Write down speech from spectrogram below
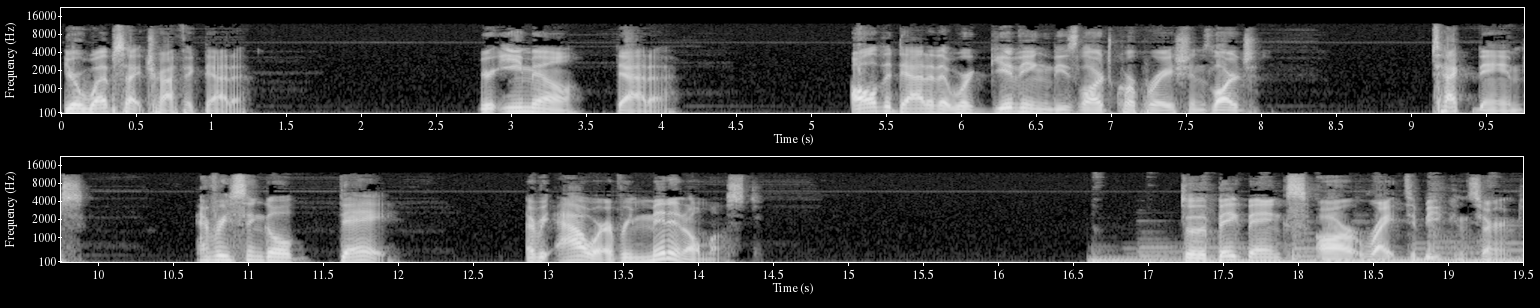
your website traffic data. Your email data. All the data that we're giving these large corporations, large tech names every single day, every hour, every minute almost. So the big banks are right to be concerned.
